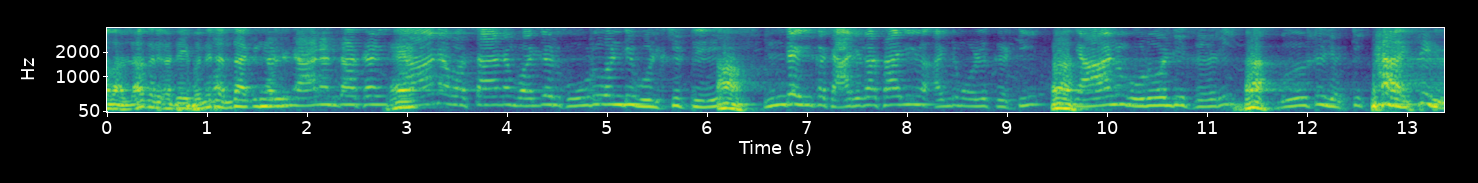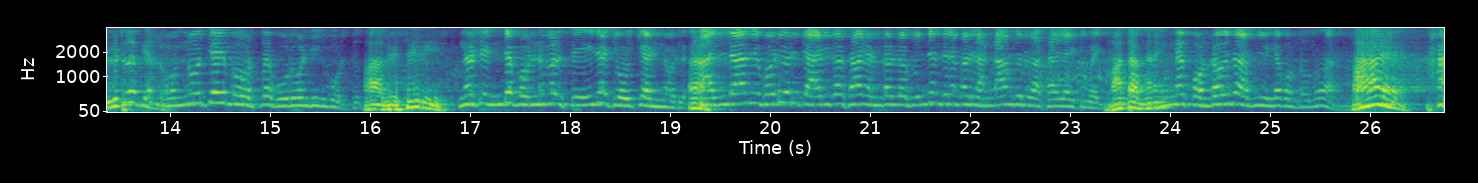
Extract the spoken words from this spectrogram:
അതല്ലാത്തൊരു കഥ എന്നിട്ട് എന്താക്കി ഞാൻ എന്താക്കാൻ ഞാൻ അവസാനം വലിയൊരു കൂടുവണ്ടി വിളിച്ചിട്ട്. എന്റെ ഈ ചാരുകസാലി അതിന്റെ മുകളിൽ കെട്ടി. ഞാനും കൂടുവണ്ടി കേറി വീട്ടിലെത്തി. ശരി വീട്ടിലെത്തിയല്ലോ. മുന്നൂറ്റി അമ്പത് ഉറുപ്പ്യ കൂടുവണ്ടിക്ക് കൊടുത്തു. അത് ശരി. എന്നിട്ട് എന്റെ പെണ്ണുങ്ങൾ സീന ചോദിക്കാൻ എന്നോട്. അല്ലാതെ ഇവിടെ ഒരു ചാരി കസാല ഉണ്ടല്ലോ പിന്നെ എന്തിനാ രണ്ടാമത്തെ ഒരു കസാലായിട്ട് പോയി അതങ്ങനെ. എന്നെ കൊണ്ടുപോയത് അറിഞ്ഞില്ല കൊണ്ടുവന്ന് പറഞ്ഞു. ആ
